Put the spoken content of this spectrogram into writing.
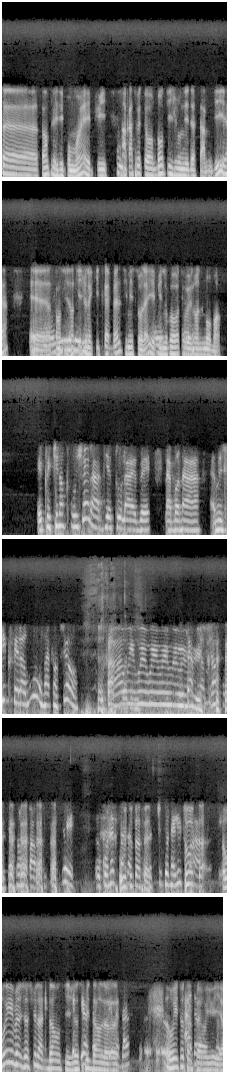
euh, c'est un plaisir pour moi. Et puis, Mm. en cas souhaiter un bon petit journée de samedi, hein, euh, Oui. un petit journée qui est très belle, fini soleil, et puis nous nous retrouvons dans le moment. Et puis, tu as un projet, là, bientôt, là, avec la bonne euh, musique, c'est l'amour, attention. Ah oui, oui, oui, oui, oui, oui, Ça, oui. on fait. Oui, parce tout à fait. Tu connais Tout l'histoire. à- Oui, mais je suis là-dedans aussi. Je suis dans le. Oui, tout à fait. Oui, oui, il n'y a,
